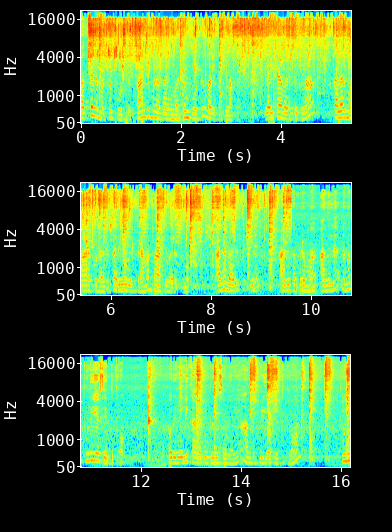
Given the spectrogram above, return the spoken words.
வத்தலை மட்டும் போட்டு காஞ்ச மிளகாயை மட்டும் போட்டு வறுத்துக்கலாம். லைட்டாக வறுத்துக்கலாம். கலர் மாறக்கூடாது. கறியை விட்டுறாமல் பார்த்து வறுக்கணும். அதை வறுத்துட்டு அதுக்கப்புறமா அதில் நம்ம புளியை சேர்த்துக்கிறோம். ஒரு நெல்லிக்காய் அளவு புளி சொன்னேன் இல்லையா? அந்த புளியை சேர்த்துக்கிறோம். புளி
